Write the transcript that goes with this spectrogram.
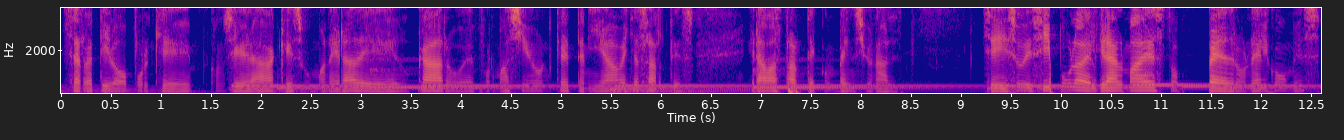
se retiró porque consideraba que su manera de educar o de formación que tenía Bellas Artes era bastante convencional. Se hizo discípula del gran maestro Pedro Nel Gómez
